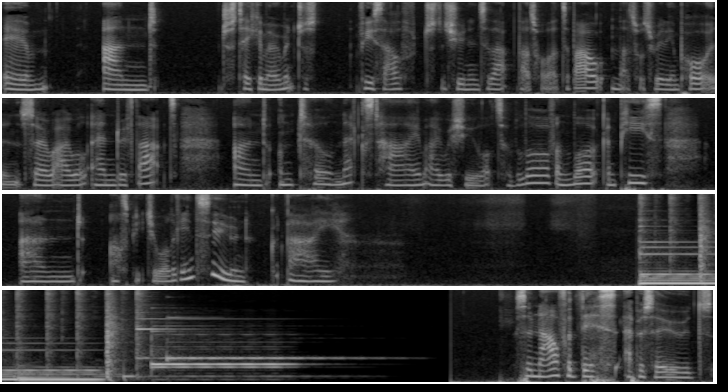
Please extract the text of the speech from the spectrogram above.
Um, and just take a moment, just for yourself, just to tune into that. That's what that's about, and that's what's really important. So I will end with that. And until next time, I wish you lots of love and luck and peace. And I'll speak to you all again soon. Goodbye. So now for this episode's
